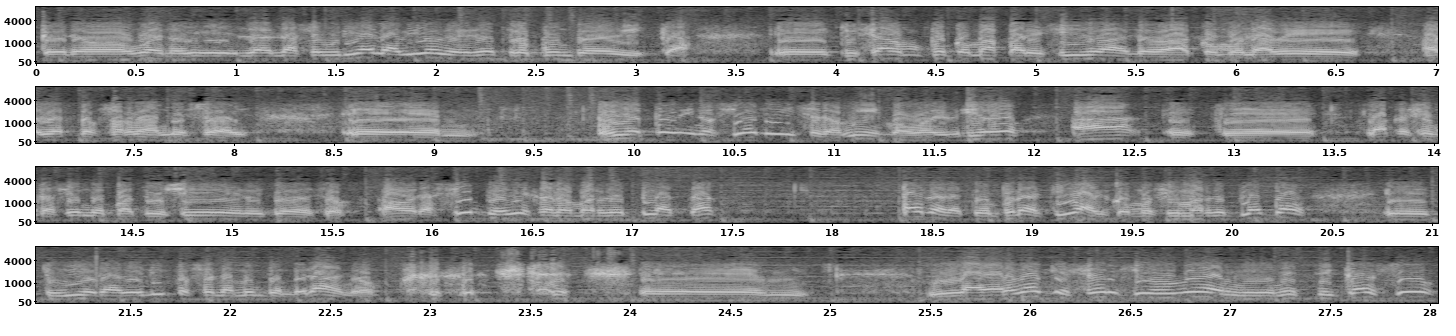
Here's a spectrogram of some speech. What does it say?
Pero bueno, la, seguridad la vio desde otro punto de vista. Eh, quizá un poco más parecido a, lo, a como la ve Alberto Fernández hoy. Y después vino Scioli y dice lo mismo, volvió a este, la presentación de patrullero y todo eso. Ahora, siempre dejan a Mar del Plata para la temporada estival, como si Mar del Plata eh, tuviera delito solamente en verano. Eh, la verdad que Sergio Berni en este caso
